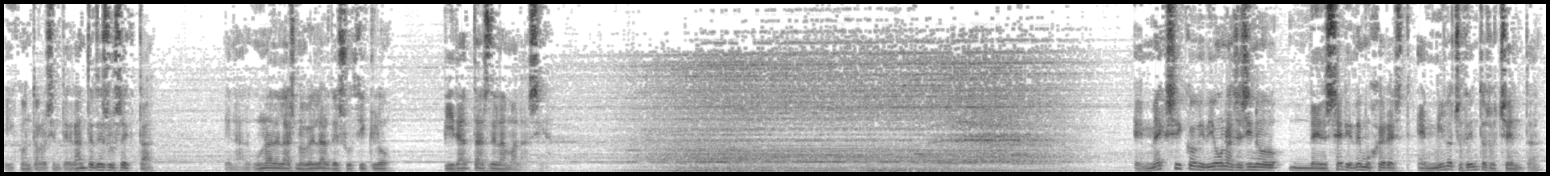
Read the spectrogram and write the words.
y contra los integrantes de su secta en alguna de las novelas de su ciclo Piratas de la Malasia. En México vivió un asesino en serie de mujeres en 1880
